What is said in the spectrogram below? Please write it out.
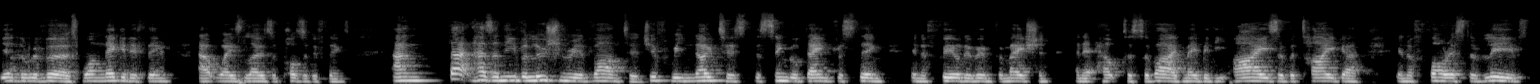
The other reverse, one negative thing outweighs loads of positive things. And that has an evolutionary advantage. If we notice the single dangerous thing in a field of information and it helped us survive, maybe the eyes of a tiger in a forest of leaves,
